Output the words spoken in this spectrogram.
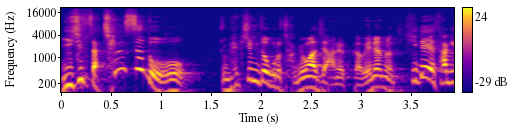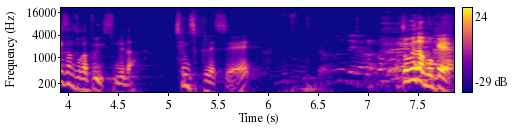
24 챔스도 좀 핵심적으로 작용하지 않을까. 왜냐면 희대의 사기 선수가 또 있습니다. 챔스 클래스에. 누군데요? 좀 이따 볼게.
